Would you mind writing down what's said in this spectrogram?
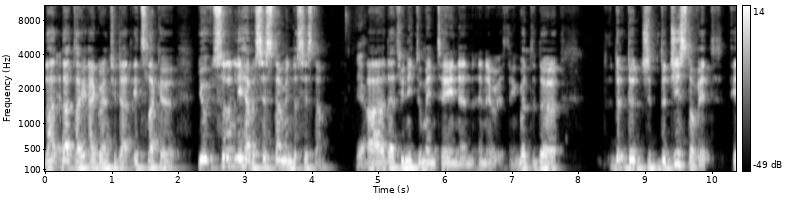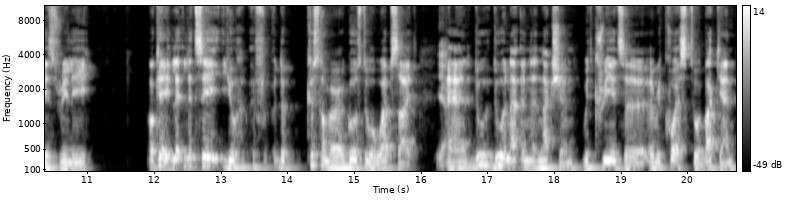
That Yeah. that I, I grant you that. It's like a you suddenly have a system in the system. Yeah. Uh, that you need to maintain and, and everything. But the the, the the gist of it is really okay. Let, let's say you if the customer goes to a website yeah, and do do an, an, an action which creates a, a request to a backend,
